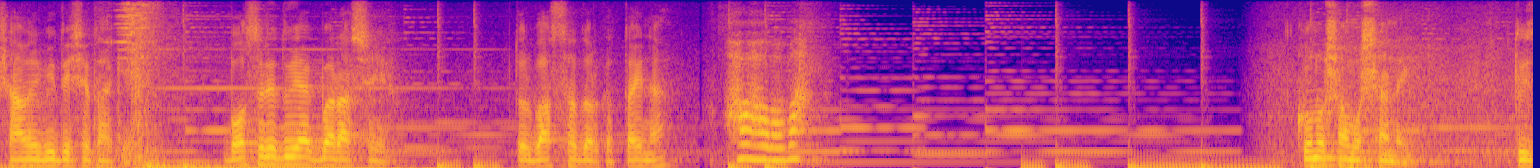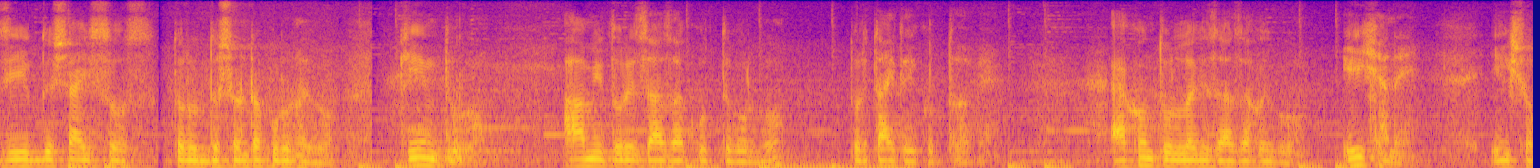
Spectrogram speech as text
স্বামী বিদেশে থাকে বছরে দুই একবার আসে। তোর বাচ্চা দরকার তাই না? হ হ বাবা। কোনো সমস্যা নেই। তুই যে উদ্দেশ্যে আইসোস তোর উদ্দেশ্যটা পূরণ হইব। কিন্তু আমি তোরে যা যা করতে বলব তোরে তাই তাই করতে হবে। এখন তোর লাগে যা যা হইব এইখানে এইসব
